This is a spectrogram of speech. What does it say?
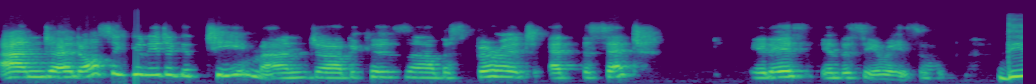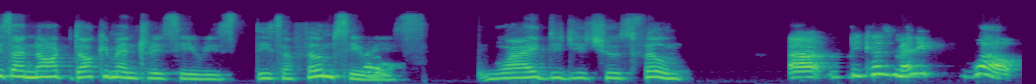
And, uh, and also, you need a good team, and uh, because uh, the spirit at the set it is in the series. These are not documentary series, these are film series. Why did you choose film? Uh, because many, well,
